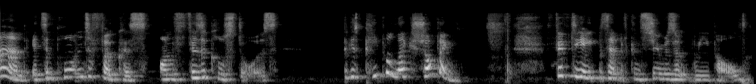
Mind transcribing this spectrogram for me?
And it's important to focus on physical stores because people like shopping. 58% of consumers we polled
